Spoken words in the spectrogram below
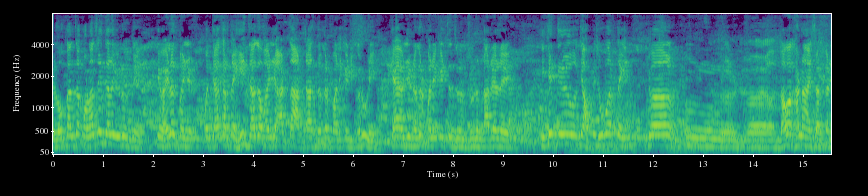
लोकांचा कोणाचाही त्याला विरोध नाही. ते व्हायलाच पाहिजे. पण त्याकरता हीच जागा पाहिजे. आठ तास आठ तास नगरपालिकेने करू नये त्याऐवजी नगरपालिकेचं जु जुनं कार्यालय. तिथे ते ऑफिस उभारता येईल. किंवा दवाखाना आहे सरकारी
